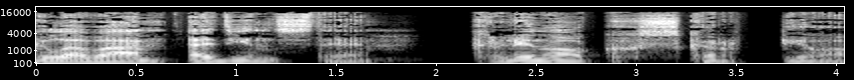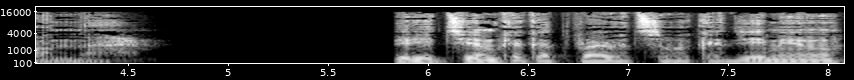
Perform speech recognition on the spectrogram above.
Глава одиннадцатая. Клинок Скорпиона. Перед тем, как отправиться в академию,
